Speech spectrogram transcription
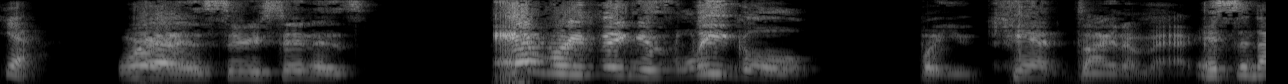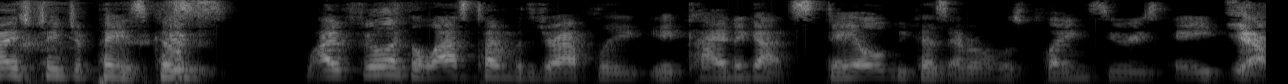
Yeah. Whereas Series 10 is everything is legal, but you can't Dynamax. it's a nice change of pace because I feel like the last time with the draft league, it kind of got stale because everyone was playing Series Eight yeah.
